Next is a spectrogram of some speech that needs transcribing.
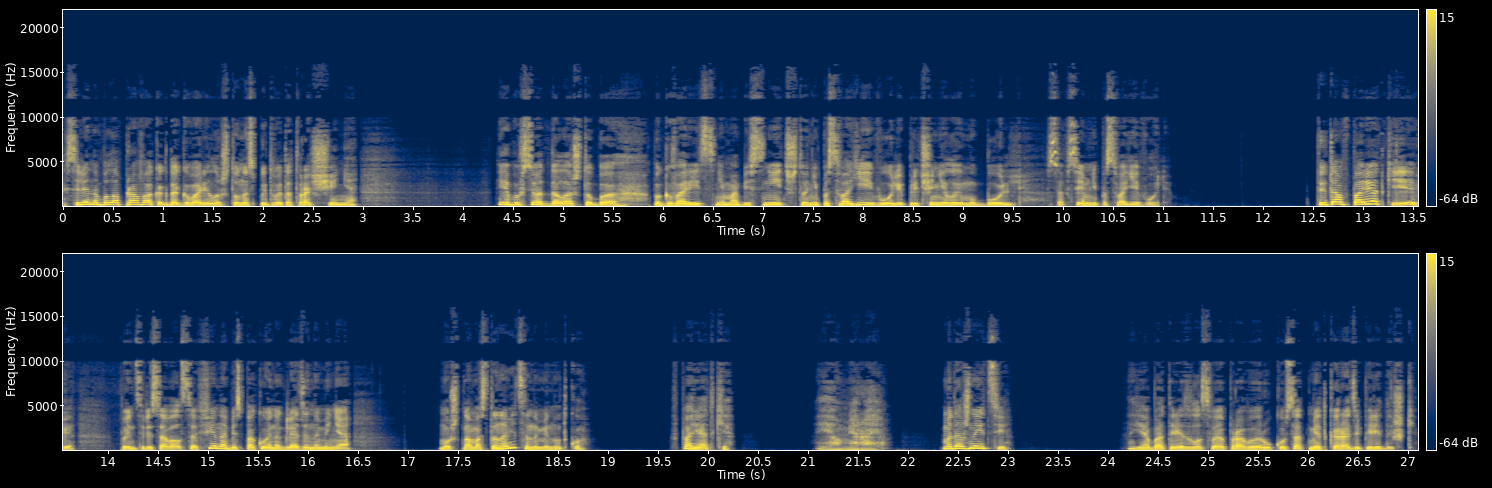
Селена была права, когда говорила, что он испытывает отвращение. Я бы все отдала, чтобы поговорить с ним, объяснить, что не по своей воле причинила ему боль, совсем не по своей воле. «Ты там в порядке, Эви?» — поинтересовался Финн, обеспокоенно глядя на меня — может, нам остановиться на минутку?» «В порядке. Я умираю. Мы должны идти». Я бы отрезала свою правую руку с отметкой ради передышки.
